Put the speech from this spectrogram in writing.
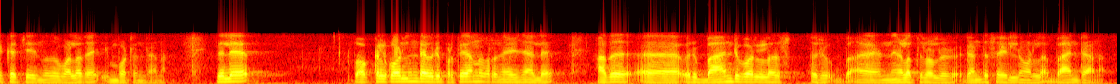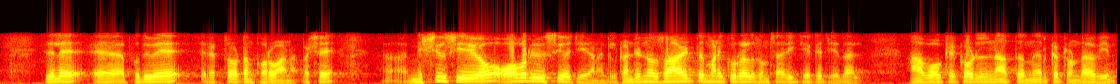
ഒക്കെ ചെയ്യുന്നത് വളരെ ഇമ്പോർട്ടന്റ് ആണ്. ഇതിൽ വോക്കൽ കോഡിന്റെ ഒരു പ്രത്യേകത എന്ന് പറഞ്ഞു കഴിഞ്ഞാൽ അത് ഒരു ബാൻഡ് പോലുള്ള ഒരു നീളത്തിലുള്ള രണ്ട് സൈഡിലുമുള്ള ബാൻഡാണ്. ഇതിൽ പൊതുവേ രക്തോട്ടം കുറവാണ്. പക്ഷേ മിസ്യൂസ് ചെയ്യുകയോ ഓവർ യൂസ് ചെയ്യുകയോ ചെയ്യുകയാണെങ്കിൽ കണ്ടിന്യൂസ് ആയിട്ട് മണിക്കൂറുകൾ സംസാരിക്കുകയൊക്കെ ചെയ്താൽ ആ വോക്കൽ കോഡിനകത്ത് നീർക്കെട്ടുണ്ടാവുകയും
